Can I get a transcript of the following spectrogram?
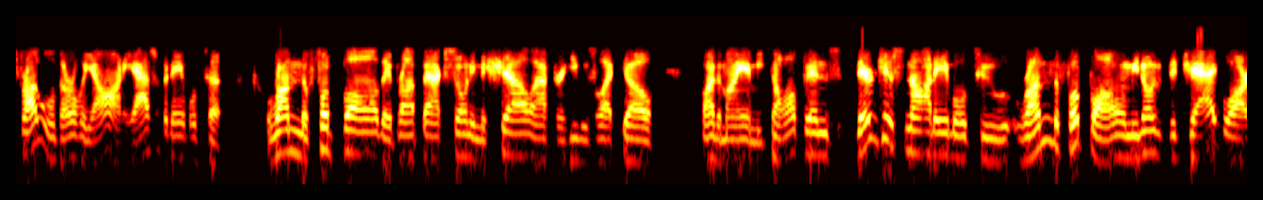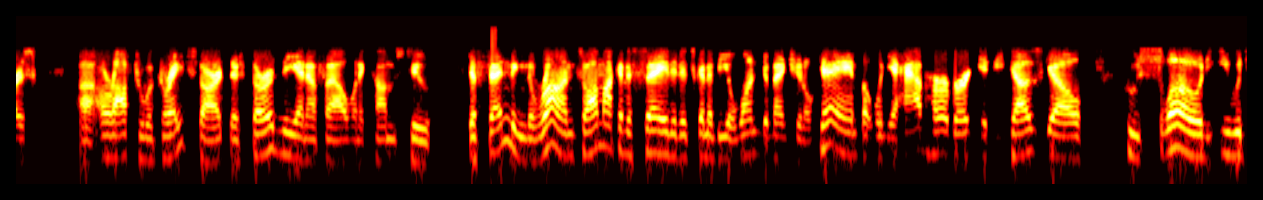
struggled early on. He hasn't been able to run the football. They brought back Sony Michel after he was let go by the Miami Dolphins. They're just not able to run the football. And we know that the Jaguars – uh, are off to a great start. They're third in the NFL when it comes to defending the run. So I'm not going to say that it's going to be a one dimensional game, but when you have Herbert, if he does go who's slowed, you would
